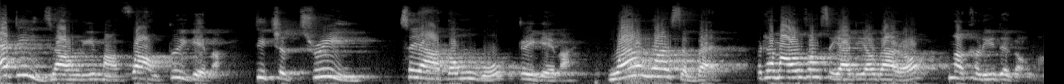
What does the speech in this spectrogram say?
အဲ့ဒီကြောင်လေးမှာ found တွေ့ခဲ့ပါ teacher 3 ဆရာသုံးကိုတွေ့ခဲ့ပါ one was a bat ပထမအဆုံးဆရာတစ်ယောက်ကတော့ငှက်ကလေးတစ်ကောင်ပါ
